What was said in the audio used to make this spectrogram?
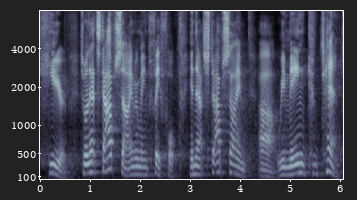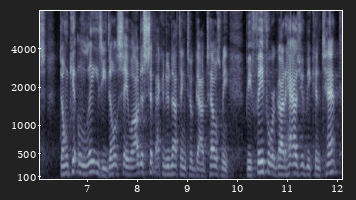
here. So in that stop sign, remain faithful. In that stop sign, uh, remain content. Don't get lazy. Don't say, well, I'll just sit back and do nothing until God tells me. Be faithful where God has you. Be content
